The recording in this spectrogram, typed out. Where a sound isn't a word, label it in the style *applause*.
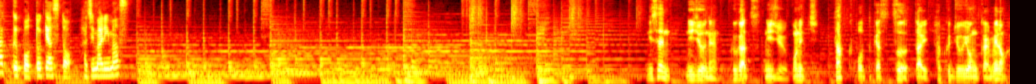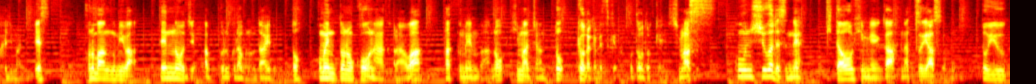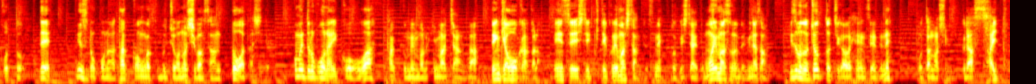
タックポッドキャスト始まります。2020年9月25日タックポッドキャスト2第114回目の始まりです。この番組は天王寺アップルクラブの大道とコメントのコーナーからはタックメンバーのひまちゃんと今日だけですけどお届けします。今週はですね北尾姫が夏休み。ということでニュースのコーナーはタック音楽部長の柴さんと私で。コメントのコーナー以降はタックメンバーのひまちゃんが電気屋ウォーカーから遠征してきてくれましたんですね。お届けしたいと思いますので皆さんいつもとちょっと違う編成でねお楽しみくださいと。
